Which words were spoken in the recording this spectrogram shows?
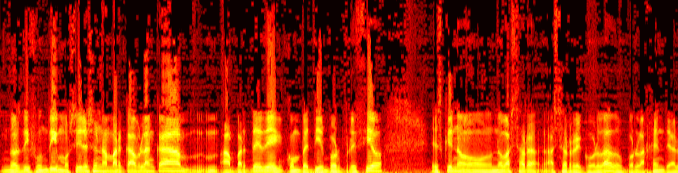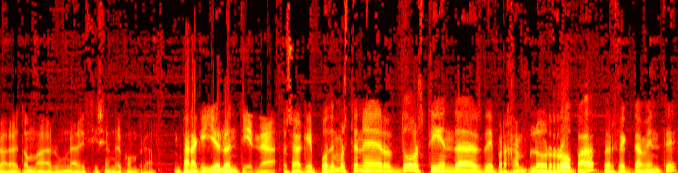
Nos, difundimos. Si eres una marca blanca, mm, aparte de competir por precio, es que no, no vas a, a, ser recordado por la gente a la hora de tomar una decisión de compra. Para que yo lo entienda. O sea, que podemos tener dos tiendas de, por ejemplo, ropa, perfectamente,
